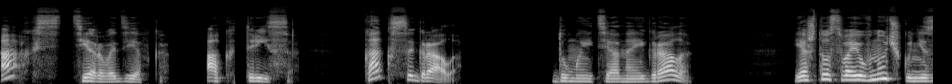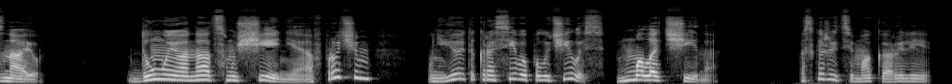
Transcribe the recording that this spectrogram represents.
«Ах, стерва девка! Актриса! Как сыграла! Думаете, она играла? Я что, свою внучку не знаю? Думаю, она от смущения, а, впрочем, у нее это красиво получилось. Молодчина. А скажите, Макар, или...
